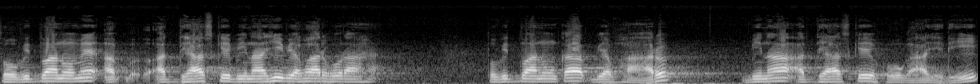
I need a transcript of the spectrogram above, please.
तो विद्वानों में अध्यास के बिना ही व्यवहार हो रहा है। तो विद्वानों का व्यवहार बिना अध्यास के होगा यदि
